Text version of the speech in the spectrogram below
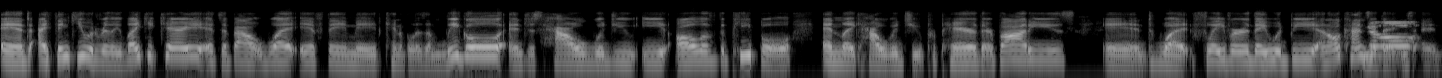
and I think you would really like it, Carrie. It's about what if they made cannibalism legal and just how would you eat all of the people and like how would you prepare their bodies and what flavor they would be and all kinds of things. And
